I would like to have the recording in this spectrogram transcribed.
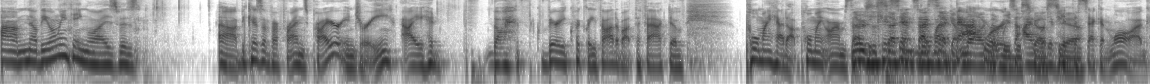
Um, now the only thing was was uh, because of a friend's prior injury, I had very quickly thought about the fact of pull my head up, pull my arms There's up. Because second- since I went that we backwards, I would have hit yeah. the second log.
